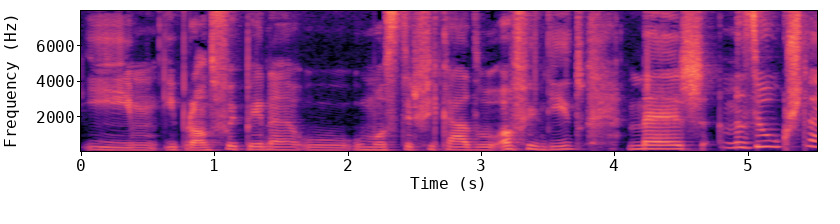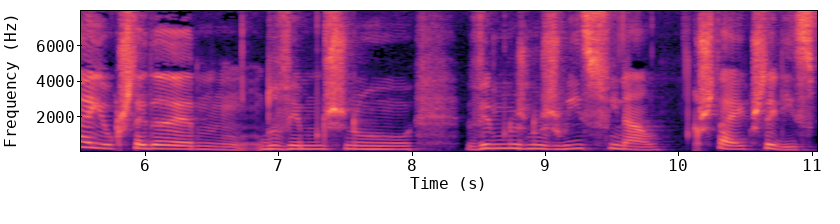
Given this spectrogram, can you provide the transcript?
e, e pronto, foi pena o, o moço ter ficado ofendido, mas, mas eu gostei, eu gostei de, do vemos no, vemos no juízo final. Gostei, gostei disso.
